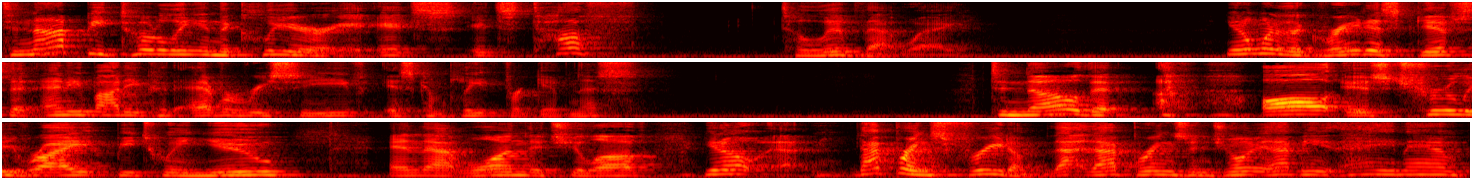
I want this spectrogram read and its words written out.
To not be totally in the clear, it's, it's tough to live that way. You know, one of the greatest gifts that anybody could ever receive is complete forgiveness. To know that all is truly right between you and that one that you love, you know, that brings freedom. That, that brings enjoyment. That means, hey, man,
